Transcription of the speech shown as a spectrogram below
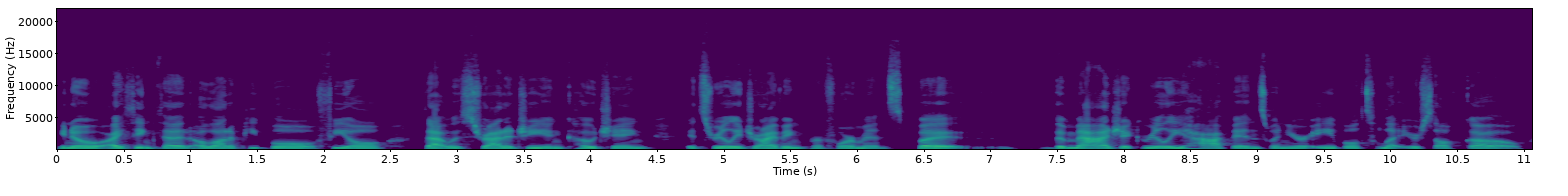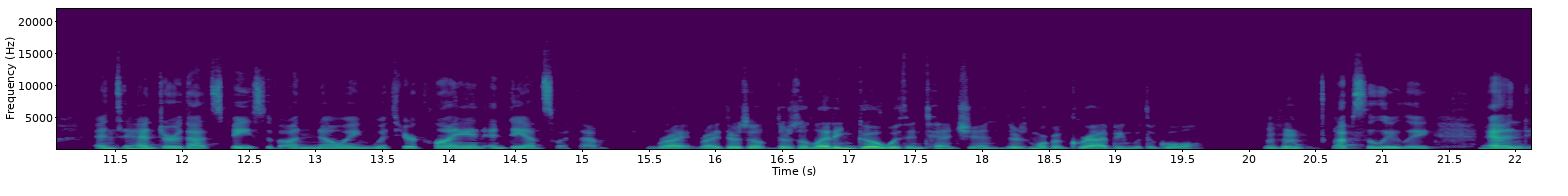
You know, I think that a lot of people feel that with strategy and coaching, it's really driving performance. But the magic really happens when you're able to let yourself go and to Mhm. enter that space of unknowing with your client and dance with them. Right, right, there's a there's a letting go with intention, there's more of a grabbing with a goal. Mhm, absolutely. Yeah. And,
